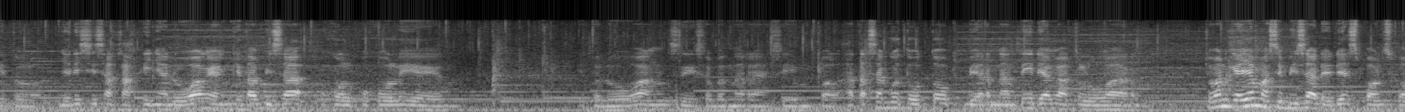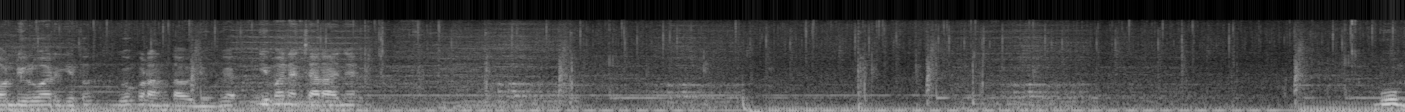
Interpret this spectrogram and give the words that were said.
gitu loh. Jadi sisa kakinya doang yang kita bisa pukul-pukulin itu doang sih sebenarnya simple. Atasnya gue tutup biar nanti dia nggak keluar. Cuman kayaknya masih bisa deh dia spawn spawn di luar gitu. Gue kurang tahu juga. Gimana caranya? Boom.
